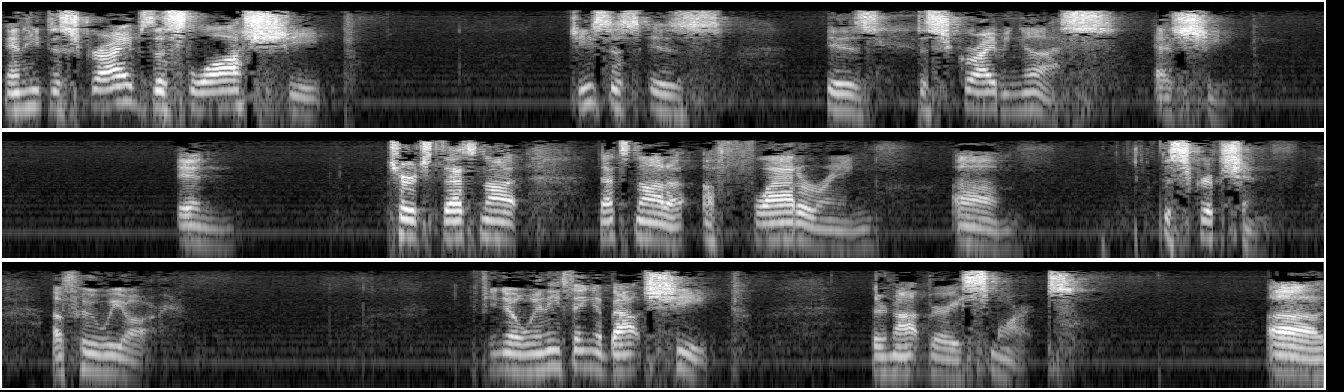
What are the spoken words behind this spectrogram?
and he describes this lost sheep. Jesus is is describing us as sheep. And church, that's not that's not a, a flattering um, description of who we are. If you know anything about sheep, they're not very smart. Uh,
